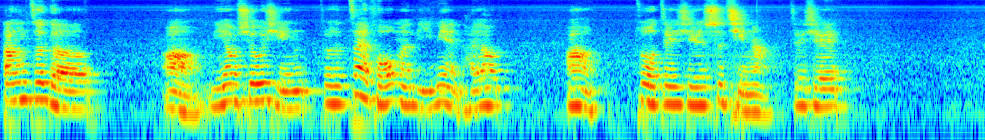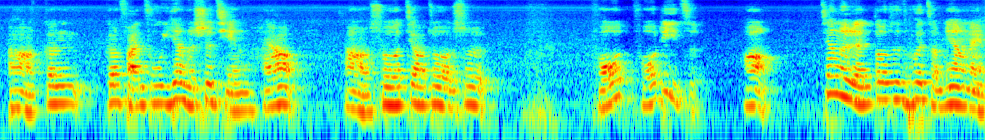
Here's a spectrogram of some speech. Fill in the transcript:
当这个啊，你要修行，就是在佛门里面还要啊做这些事情啊，这些啊跟跟凡夫一样的事情，还要啊说叫做是佛佛弟子啊。这样的人都是会怎么样呢？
